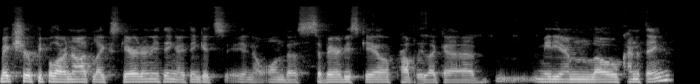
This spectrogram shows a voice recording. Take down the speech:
make sure people are not like scared or anything. I think it's you know on the severity scale, probably like a medium low kind of thing.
